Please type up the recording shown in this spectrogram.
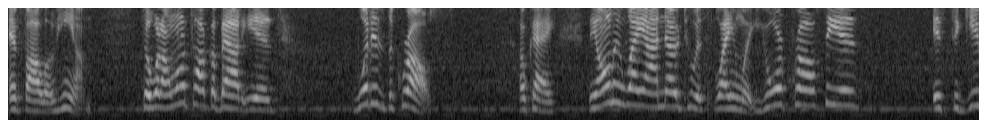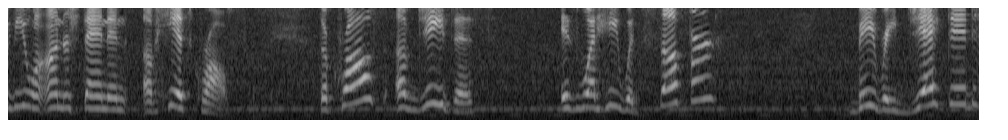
and follow Him. So, what I want to talk about is what is the cross? Okay, the only way I know to explain what your cross is is to give you an understanding of his cross. The cross of Jesus is what he would suffer, be rejected,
